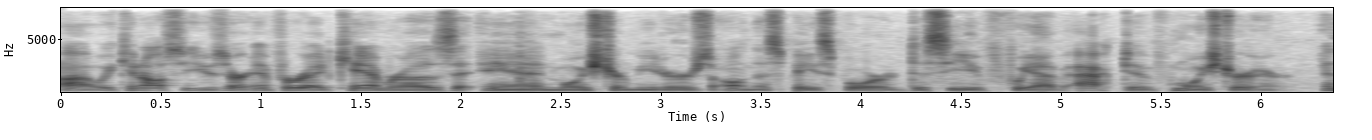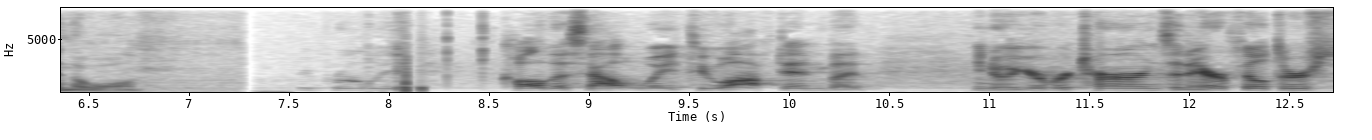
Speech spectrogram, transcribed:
Uh, we can also use our infrared cameras and moisture meters on the baseboard to see if we have active moisture in the wall. We probably call this out way too often, but you know, your returns and air filters,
